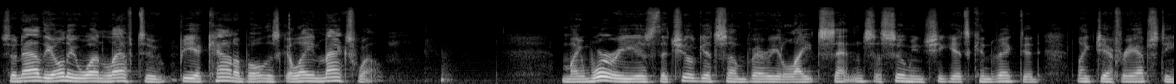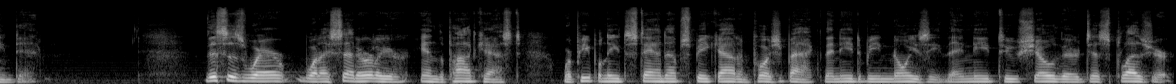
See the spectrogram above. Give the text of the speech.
So now the only one left to be accountable is Ghislaine Maxwell. My worry is that she'll get some very light sentence, assuming she gets convicted, like Jeffrey Epstein did. This is where what I said earlier in the podcast, where people need to stand up, speak out, and push back. They need to be noisy. They need to show their displeasure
